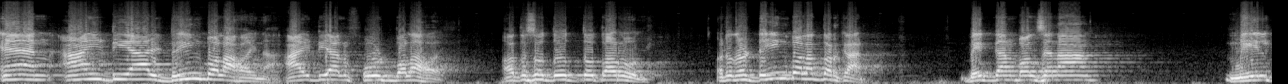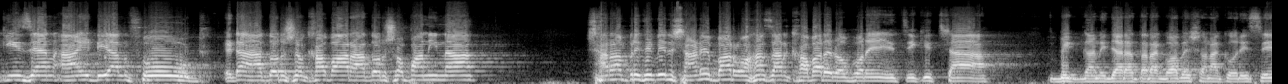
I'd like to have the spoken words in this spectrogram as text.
an ideal drink বলা হয় না। আইডিয়াল ফুড বলা হয়। অথচ দুধ তো তরল। ওটা তো ড্রিঙ্ক বলার দরকার। বিজ্ঞান বলছে না milk is an ideal food এটা আদর্শ খাবার, আদর্শ পানি না। সারা পৃথিবীর সাড়ে বারো হাজার খাবারের ওপরে চিকিৎসা। বিজ্ঞানী যারা তারা গবেষণা করেছে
